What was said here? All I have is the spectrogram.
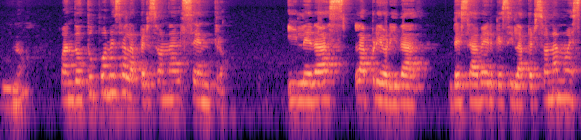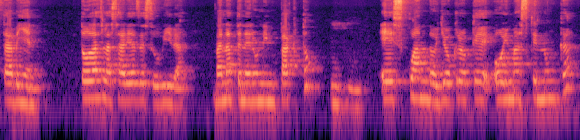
¿no? Cuando tú pones a la persona al centro y le das la prioridad de saber que si la persona no está bien, todas las áreas de su vida van a tener un impacto, es cuando yo creo que hoy más que nunca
